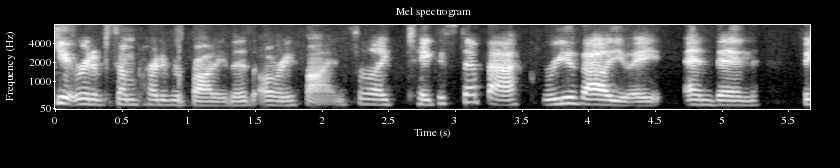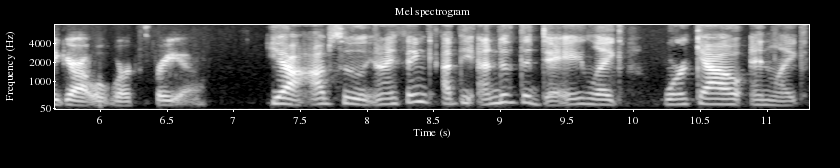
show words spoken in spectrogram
get rid of some part of your body that is already fine. So like take a step back, reevaluate, and then figure out what works for you. Yeah, absolutely. And I think at the end of the day, like workout and like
